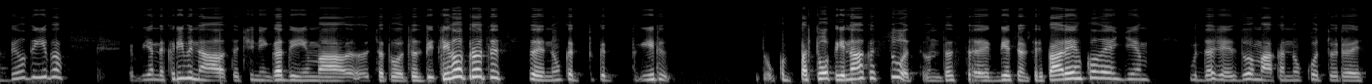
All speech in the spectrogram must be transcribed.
atbildība. Ja ne krimināla, tad šī gadījumā saprot, tas bija civil process, nu, kad, kad ir par to pienākas sots. Tas eh, iespējams arī pārējiem kolēģiem. Dažreiz domā, ka nu, tur es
